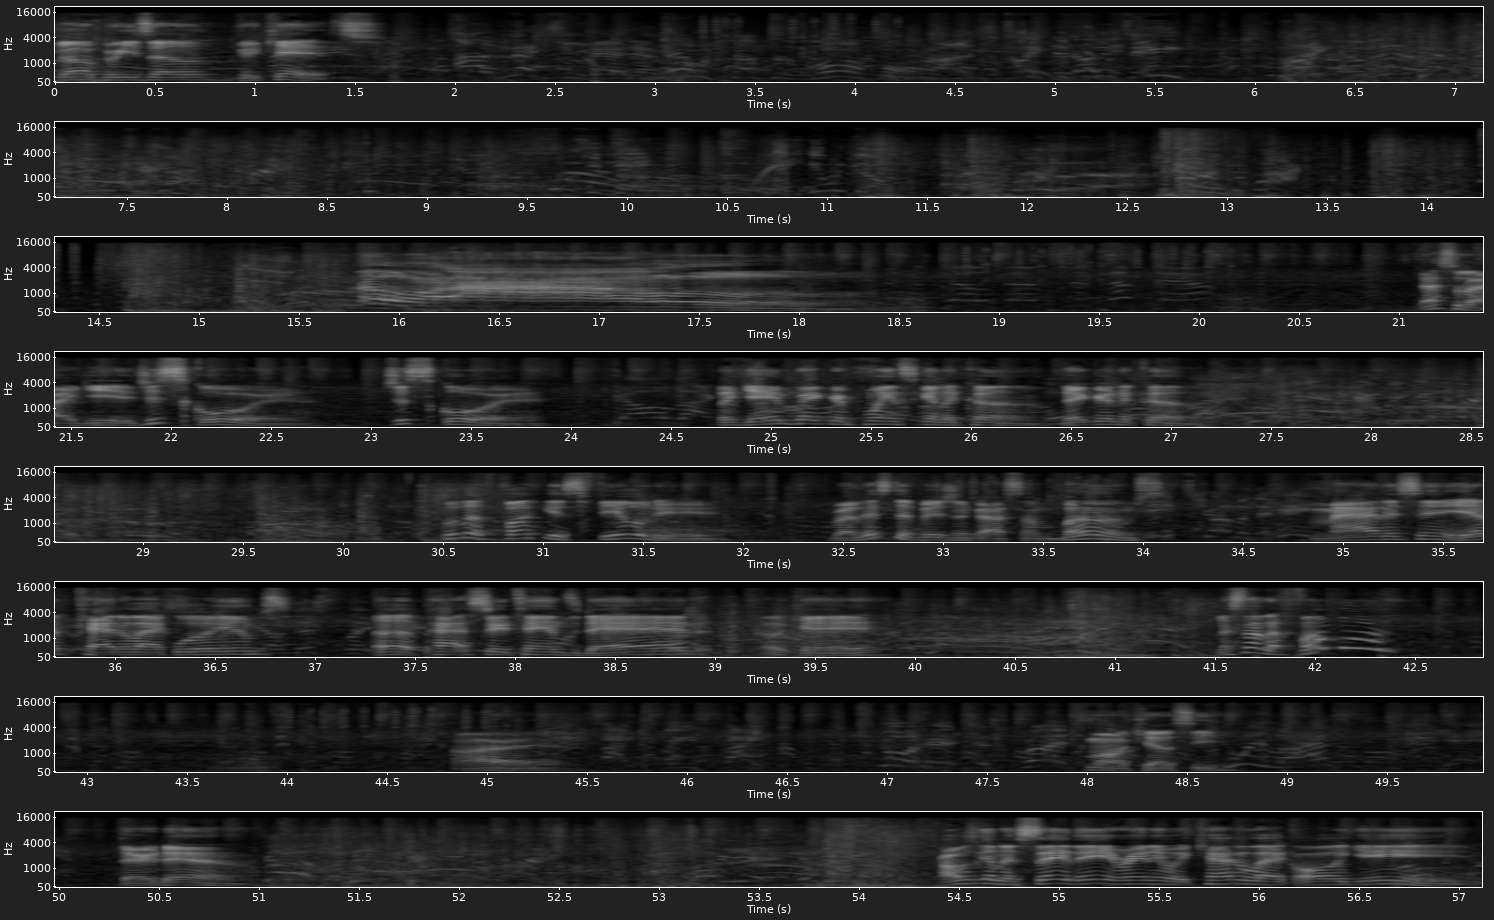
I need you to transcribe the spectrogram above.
Go, Breezo. Good catch. Oh! That's what I get. Just score. Just score. The game breaker point's gonna come. They're gonna come. Who the fuck is Fielder? Bro, this division got some bums. Madison, yep, Cadillac Williams. Uh, Pat Surtain's dad. Okay. That's not a fumble? Alright. Come on, Kelsey. They're down. I was gonna say they ain't running with Cadillac all game.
